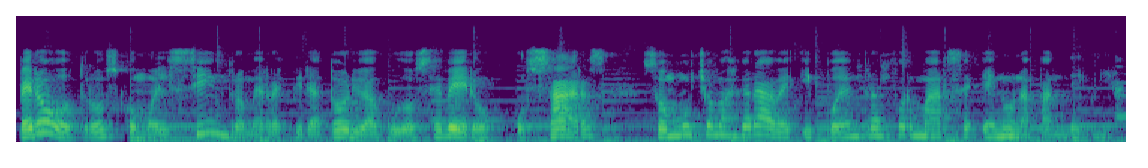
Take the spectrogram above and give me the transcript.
pero otros, como el síndrome respiratorio agudo severo o SARS, son mucho más graves y pueden transformarse en una pandemia.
